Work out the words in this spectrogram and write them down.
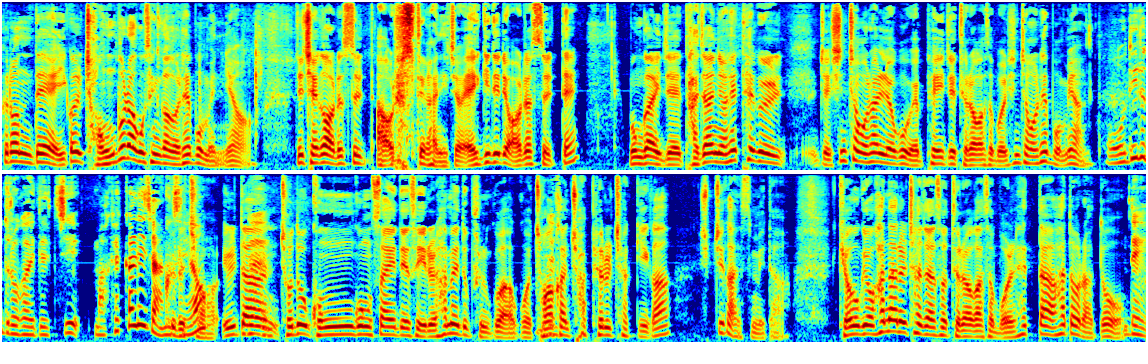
그런데 이걸 정부라고 생각을 해보면요. 이제 제가 어렸을, 아, 어렸을 때가 아니죠. 아기들이 어렸을 때 뭔가 이제 다자녀 혜택을 이제 신청을 하려고 웹페이지에 들어가서 뭘 신청을 해보면 어디로 들어가야 될지 막 헷갈리지 않으세요? 그렇죠. 일단 네. 저도 공공 사이드에서 일을 함에도 불구하고 정확한 좌표를 찾기가 쉽지가 않습니다. 겨우겨우 하나를 찾아서 들어가서 뭘 했다 하더라도 네.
